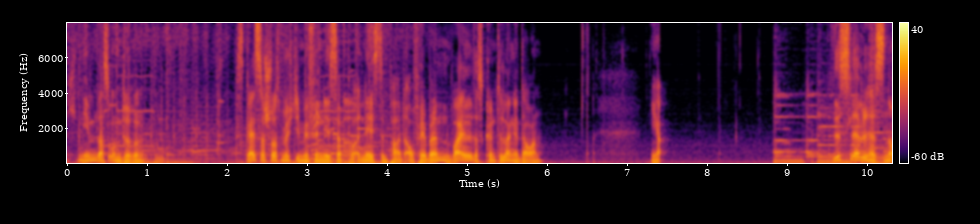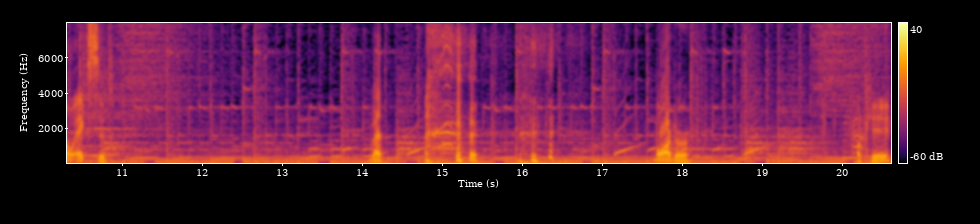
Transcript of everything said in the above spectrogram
Ich nehme das untere. Das Geisterschloss möchte ich mir für den nächsten, nächsten Part aufheben, weil das könnte lange dauern. Ja. This level has no exit. What? Border. Okay.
